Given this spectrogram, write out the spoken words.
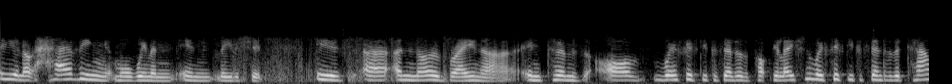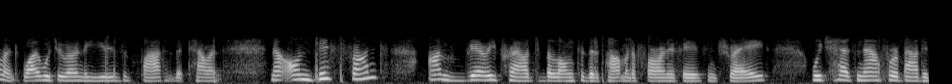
you know, having more women in leadership is uh, a no-brainer in terms of we're 50% of the population, we're 50% of the talent. Why would you only use a part of the talent? Now, on this front, I'm very proud to belong to the Department of Foreign Affairs and Trade which has now for about a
